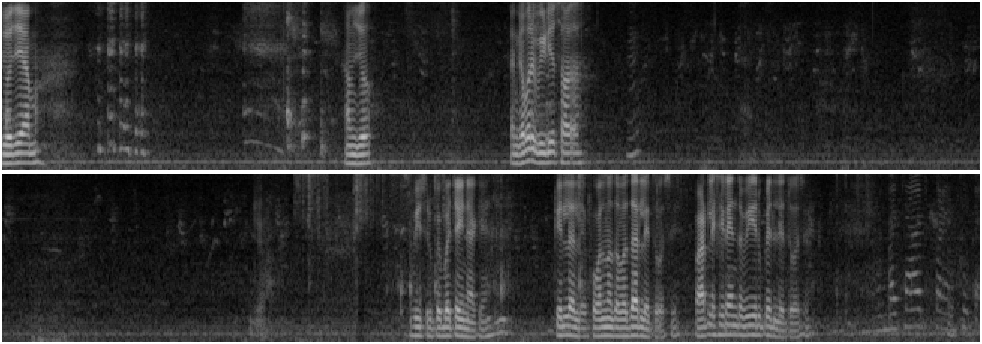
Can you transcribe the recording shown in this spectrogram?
જોજે આમાં. આમ જો. તને ખબર વીડિયો વીસ રૂપિયા બચાવી નાખે. કેટલા લે? ફોલનો તો વધારે લેતો હશે. પાટલી સિલાઈને તો વીસ રૂપિયા જ લેતો હશે. બચાવ જ પડે શું કરે?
